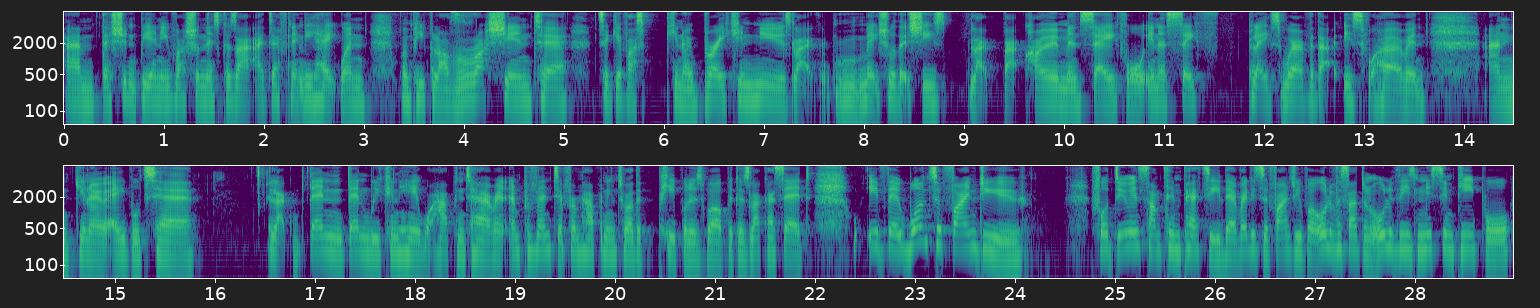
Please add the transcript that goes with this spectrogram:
Um, there shouldn't be any rush on this because I, I definitely hate when when people are rushing to to give us you know breaking news. Like make sure that she's like back home and safe or in a safe place wherever that is for her and and you know able to like then then we can hear what happened to her and, and prevent it from happening to other people as well because like i said if they want to find you for doing something petty. They're ready to find you, but all of a sudden, all of these missing people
